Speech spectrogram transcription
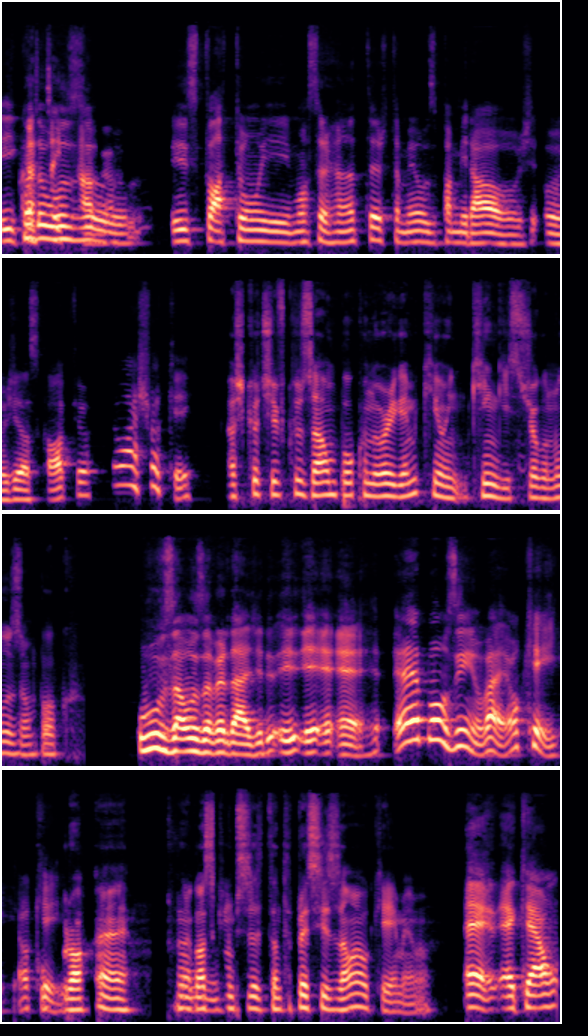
e quando eu uso. Splatoon e Monster Hunter, também eu uso pra mirar o, o giroscópio, eu acho ok. Acho que eu tive que usar um pouco no Origami King. Esse jogo não usa um pouco. Usa, usa, verdade. Ele- É, é, é bonzinho, vai, é ok, é ok. Pro- é, um negócio que não precisa de tanta precisão é ok mesmo. É, é que é um,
